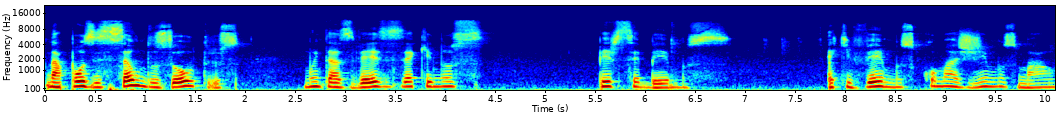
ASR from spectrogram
na posição dos outros, muitas vezes é que nos percebemos, é que vemos como agimos mal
